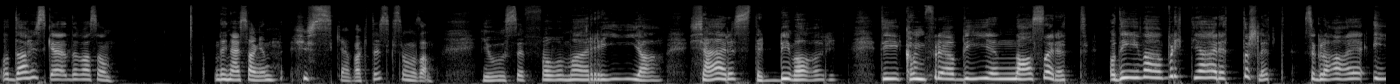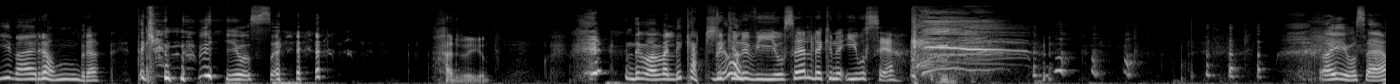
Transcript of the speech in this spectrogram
Og da husker jeg det var sånn Den her sangen husker jeg faktisk som var sånn Josef og Maria, kjærester de var. De kom fra byen Nasaret, og de var blitt, ja, rett og slett, så glade i hverandre. Det kunne vi jo se. Herregud. Det var veldig catchy, da. Det da. kunne vi jo se, eller det kunne IOC. Det var IOC, ja.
